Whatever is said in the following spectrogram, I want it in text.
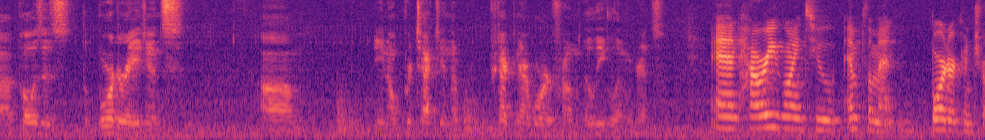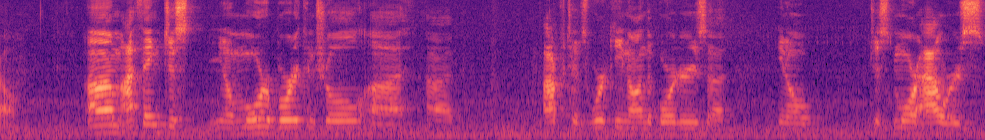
uh, pose as the border agents, um, you know protecting the protecting our border from illegal immigrants. And how are you going to implement border control? Um, I think just you know more border control uh, uh, operatives working on the borders. Uh, you know, just more hours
